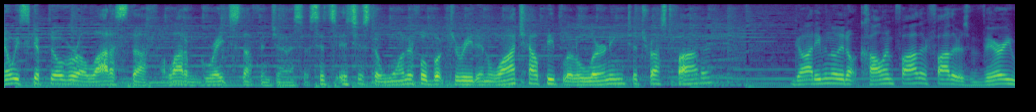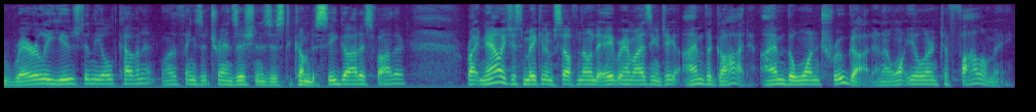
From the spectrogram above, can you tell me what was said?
know we skipped over a lot of stuff, a lot of great stuff in Genesis. It's, it's just a wonderful book to read and watch how people are learning to trust Father. God, even though they don't call him Father, Father is very rarely used in the Old Covenant. One of the things that transitions is to come to see God as Father. Right now, he's just making himself known to Abraham, Isaac, and Jacob. I'm the God. I'm the one true God, and I want you to learn to follow me.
